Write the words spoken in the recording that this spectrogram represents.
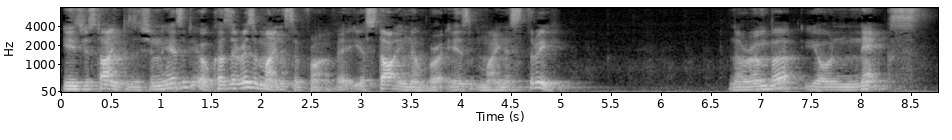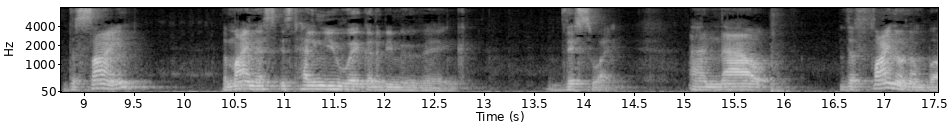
is your starting position. Here's the deal, because there is a minus in front of it, your starting number is minus 3. Now remember, your next, the sign, the minus is telling you we're going to be moving this way. And now the final number,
